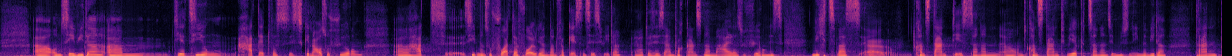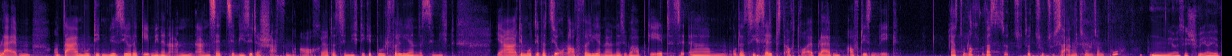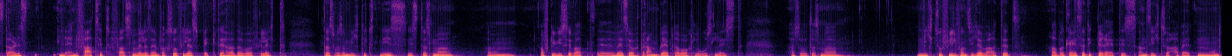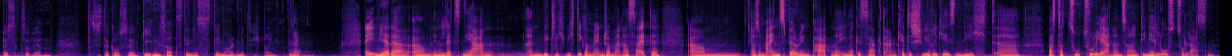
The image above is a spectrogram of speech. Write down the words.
äh, und sehe wieder, ähm, die Erziehung hat etwas, ist genauso Führung, äh, hat, sieht man sofort Erfolge und dann vergessen sie es wieder. Ja, das ist einfach ganz normal. Also Führung ist nichts, was äh, konstant ist sondern, äh, und konstant wirkt, sondern sie müssen immer wieder dranbleiben. Und da ermutigen wir sie oder geben ihnen An Ansätze, wie sie das schaffen auch. Ja, dass sie nicht die Geduld verlieren, dass sie nicht ja, die Motivation auch verlieren, wenn es überhaupt geht, ähm, oder sich selbst auch treu bleiben auf diesem Weg. Hast du noch was dazu zu sagen zu unserem Buch? Hm, ja, es ist schwer, jetzt alles in ein Fazit zu fassen, weil es einfach so viele Aspekte hat, aber vielleicht das, was am wichtigsten ist, ist, dass man ähm, auf gewisse äh, Weise auch dranbleibt, aber auch loslässt. Also, dass man nicht zu viel von sich erwartet, aber gleichzeitig bereit ist, an sich zu arbeiten und besser zu werden. Das ist der große Gegensatz, den das Thema halt mit sich bringt. Ja. Mir hat er ähm, in den letzten Jahren ein wirklich wichtiger Mensch an meiner Seite, ähm, also mein Sparring-Partner, immer gesagt, Anke, das Schwierige ist nicht, äh, was dazu zu lernen, sondern Dinge loszulassen.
